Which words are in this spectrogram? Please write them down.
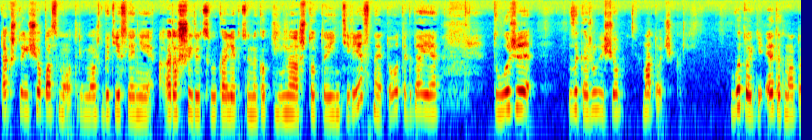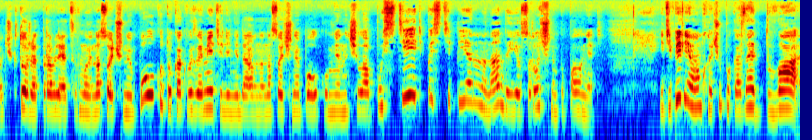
Так что еще посмотрим. Может быть, если они расширят свою коллекцию на, как... на что-то интересное, то тогда я тоже закажу еще моточек. В итоге этот моточек тоже отправляется в мою носочную полку, то, как вы заметили недавно, носочная полка у меня начала пустеть постепенно, надо ее срочно пополнять. И теперь я вам хочу показать два,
